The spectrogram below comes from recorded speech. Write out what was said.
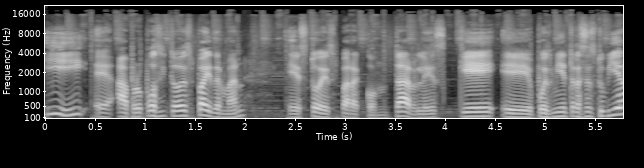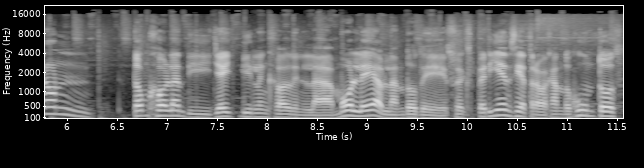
Y eh, a propósito de Spider-Man, esto es para contarles que eh, pues mientras estuvieron Tom Holland y Jake Gyllenhaal en la mole, hablando de su experiencia trabajando juntos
